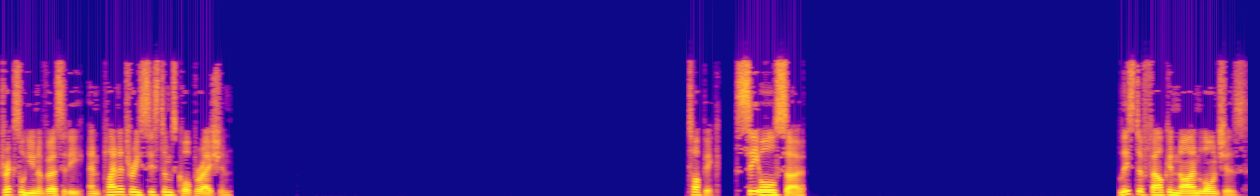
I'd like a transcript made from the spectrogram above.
Drexel University, and Planetary Systems Corporation. See also List of Falcon 9 launches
